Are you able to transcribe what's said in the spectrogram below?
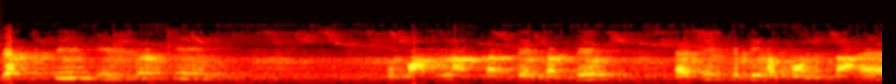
व्यक्ति ईश्वर की उपासना करते करते ऐसी स्थिति में पहुँचता है,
